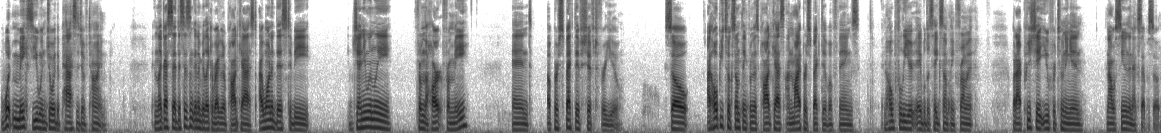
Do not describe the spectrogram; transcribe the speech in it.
What makes you enjoy the passage of time? And like I said, this isn't going to be like a regular podcast. I wanted this to be genuinely from the heart from me and a perspective shift for you. So I hope you took something from this podcast on my perspective of things, and hopefully you're able to take something from it. But I appreciate you for tuning in, and I will see you in the next episode.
